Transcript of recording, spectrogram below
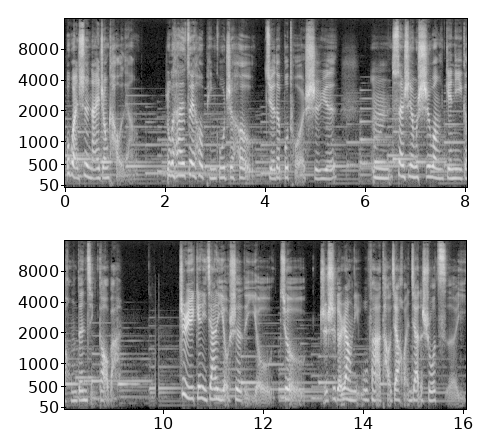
不管是哪一种考量，如果他在最后评估之后觉得不妥而失约，嗯，算是用失望给你一个红灯警告吧。至于给你家里有事的理由，就。只是个让你无法讨价还价的说辞而已。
